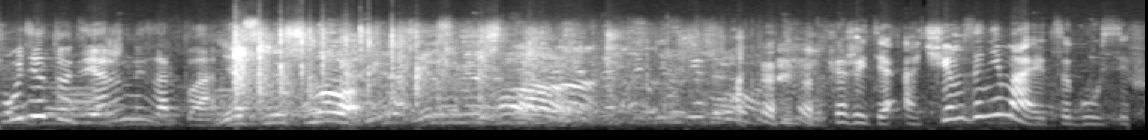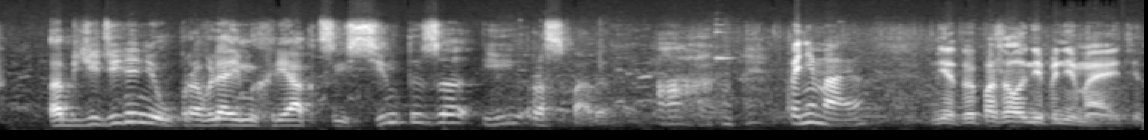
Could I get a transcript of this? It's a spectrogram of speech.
Будет удержанной зарплата. Не смешно! Не смешно. Скажите, а чем занимается Гусев? Объединение управляемых реакций синтеза и распада. А, понимаю. Нет, вы, пожалуй, не понимаете.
